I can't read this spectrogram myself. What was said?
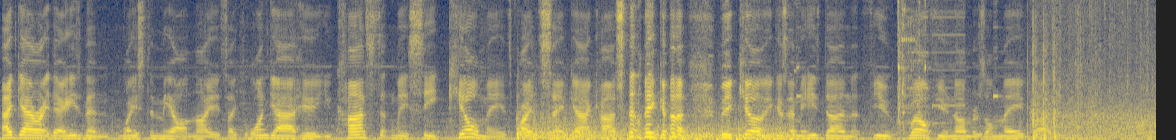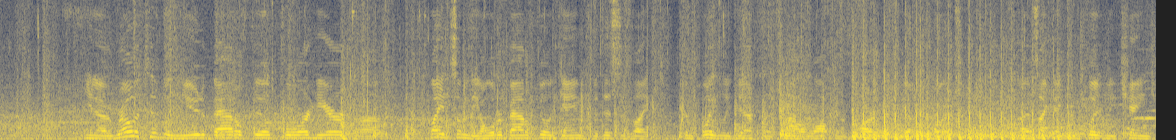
That guy right there, he's been wasting me all night. It's like the one guy who you constantly see kill me. It's probably the same guy constantly gonna be killing me because I mean he's done a few, well, a few numbers on me, but you know, relatively new to Battlefield 4 here. Uh, played some of the older Battlefield games, but this is like completely different. It's not a walk in the park with the other ones. Uh, it's like they completely changed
